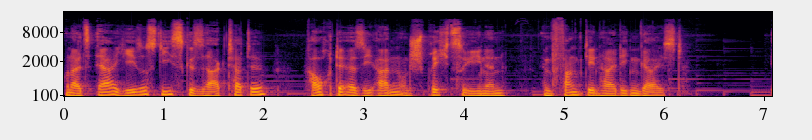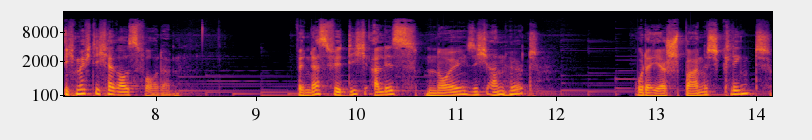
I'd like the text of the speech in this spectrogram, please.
und als er Jesus dies gesagt hatte, hauchte er sie an und spricht zu ihnen, empfangt den Heiligen Geist. Ich möchte dich herausfordern. Wenn das für dich alles neu sich anhört oder eher spanisch klingt,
